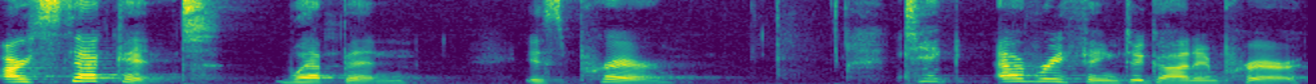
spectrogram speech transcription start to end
Our second weapon is prayer. Take everything to God in prayer.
